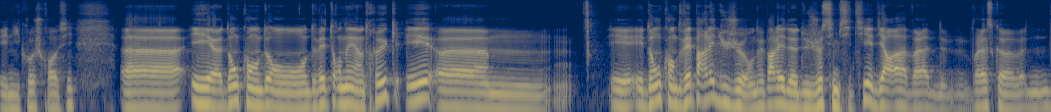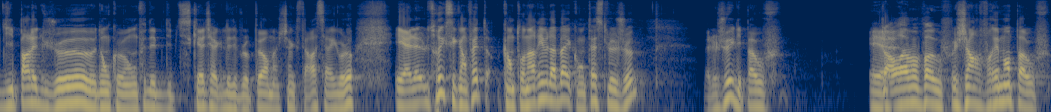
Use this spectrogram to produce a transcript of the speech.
et Nico, je crois aussi. Euh, et euh, donc, on, devait tourner un truc et, euh, et, et donc, on devait parler du jeu. On devait parler de- du jeu SimCity et dire ah, voilà, de- voilà ce que dit parler du jeu. Donc, on fait des, des petits sketchs avec les développeurs, machin, etc. C'est rigolo. Et le truc, c'est qu'en fait, quand on arrive là-bas et qu'on teste le jeu, bah, le jeu, il est pas ouf. Et, Genre vraiment pas ouf. Genre vraiment pas ouf.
